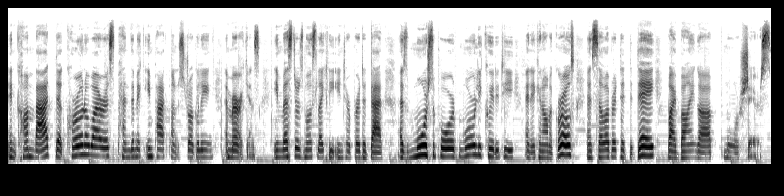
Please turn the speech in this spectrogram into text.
and combat the coronavirus pandemic impact on struggling Americans. Investors most likely interpreted that as more support, more liquidity, and economic growth and celebrated the day by buying up more shares.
